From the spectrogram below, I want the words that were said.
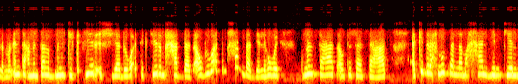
لما أنت عم ينطلب منك كثير إشياء بوقت كثير محدد أو بوقت محدد يلي هو 8 ساعات أو 9 ساعات أكيد رح نوصل لمحل يمكن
